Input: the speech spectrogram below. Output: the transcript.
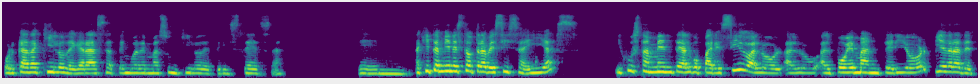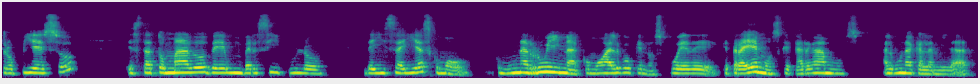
por cada kilo de grasa tengo además un kilo de tristeza. Em, aquí también está otra vez Isaías, y justamente algo parecido al poema anterior, Piedra de Tropiezo, está tomado de un versículo de Isaías como, como una ruina, como algo que nos puede, que traemos, que cargamos, alguna calamidad.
